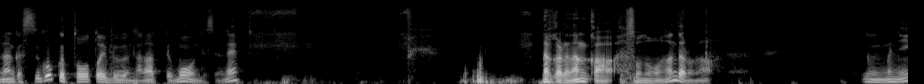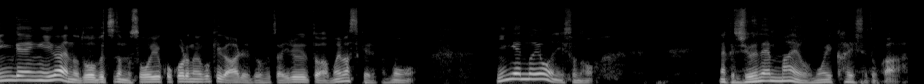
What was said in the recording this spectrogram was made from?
なんかすごく尊い部分だなって思うんですよね。だからなんか、その、なんだろうな。うんまあ、人間以外の動物でもそういう心の動きがある動物はいるとは思いますけれども、人間のようにその、なんか10年前を思い返してとか、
